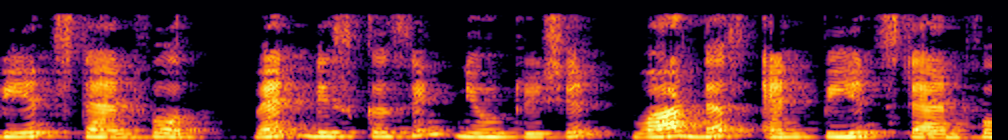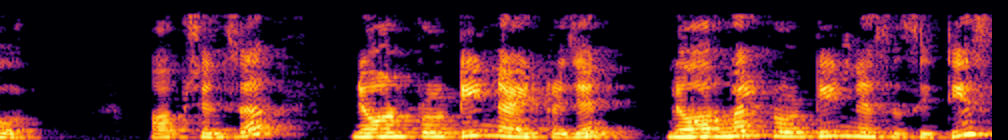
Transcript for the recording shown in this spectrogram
P N stand for when discussing nutrition what does N P N stand for options non protein nitrogen normal protein necessities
